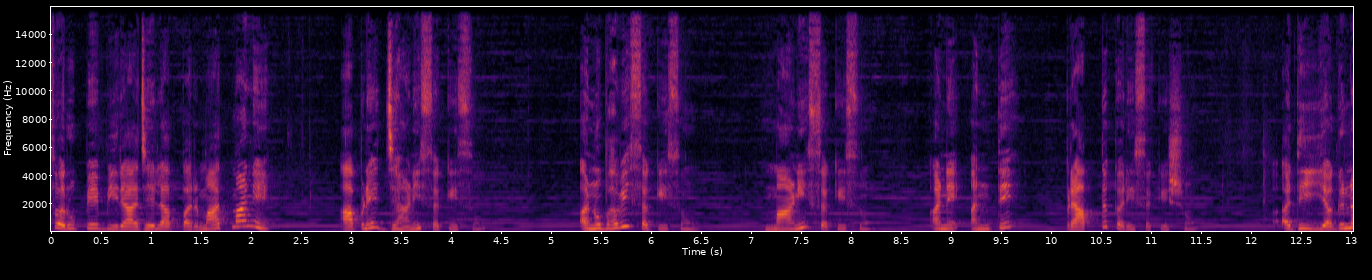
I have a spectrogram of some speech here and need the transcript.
સ્વરૂપે બિરાજેલા પરમાત્માને આપણે જાણી શકીશું, અનુભવી શકીશું, માણી શકીશું અને અંતે પ્રાપ્ત કરી શકીશું. અધિયજ્ઞ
